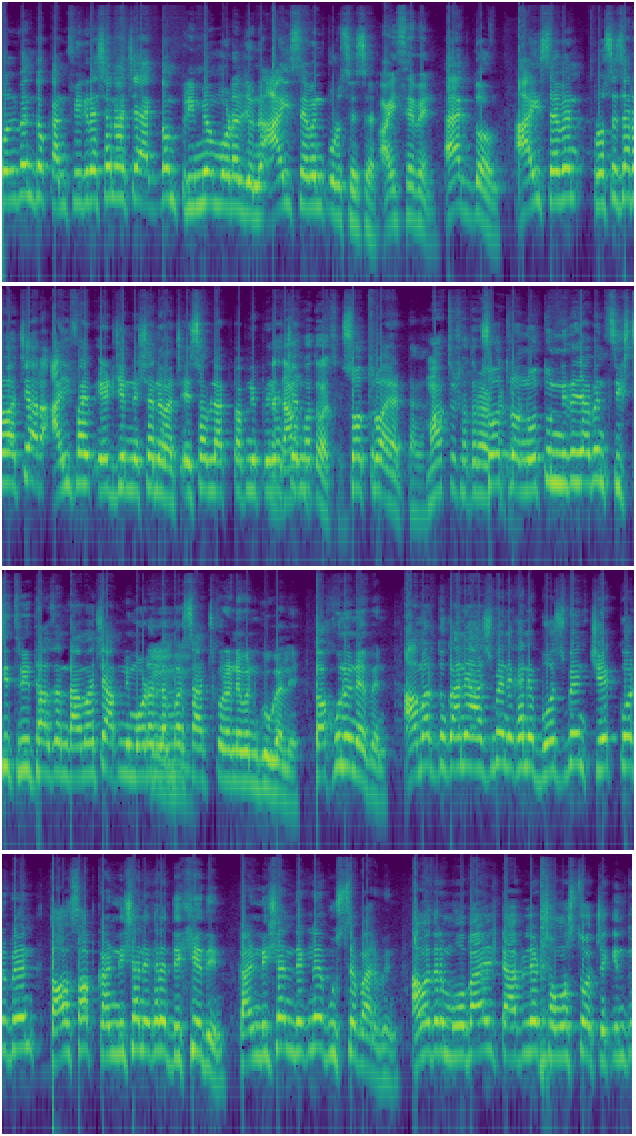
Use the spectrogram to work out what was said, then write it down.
বলবেন তো কনফিগারেশন আছে একদম প্রিমিয়াম মডেল জন্য i seven processor i seven একদম। আই সেভেন প্রসেসরও আছে আর আই ফাইভ এইট জেনারেশনও আছে। এসব ল্যাপটপ আপনি পেয়ে যাচ্ছেন কত আছে? সতেরো হাজার টাকা। মাত্র সতেরো সতেরো নতুন নিতে যাবেন সিক্সটি থ্রি থাউজেন্ড দাম আছে। আপনি মডেল নাম্বার সার্চ করে নেবেন গুগলে তখনই নেবেন। আমার দোকানে আসবেন এখানে বসবেন চেক করবেন তাও সব কন্ডিশন এখানে দেখিয়ে দিন। কন্ডিশন দেখলে দেখলে বুঝতে পারবেন। আমাদের মোবাইল ট্যাবলেট সমস্ত হচ্ছে কিন্তু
